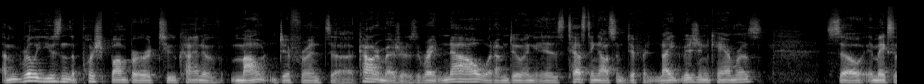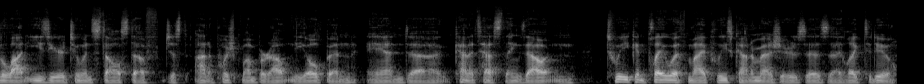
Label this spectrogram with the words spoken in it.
I'm really using the push bumper to kind of mount different uh, countermeasures. Right now, what I'm doing is testing out some different night vision cameras. So it makes it a lot easier to install stuff just on a push bumper out in the open and uh, kind of test things out and tweak and play with my police countermeasures as I like to do.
